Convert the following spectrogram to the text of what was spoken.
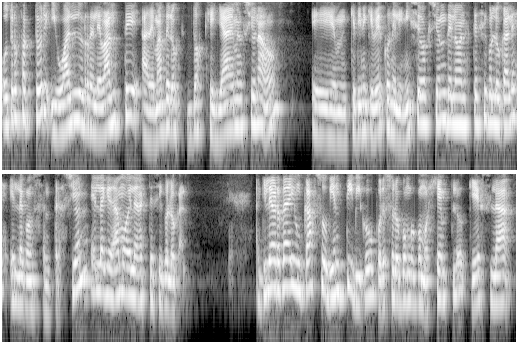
Otro factor igual relevante, además de los dos que ya he mencionado, eh, que tiene que ver con el inicio de acción de los anestésicos locales, es la concentración en la que damos el anestésico local. Aquí la verdad hay un caso bien típico, por eso lo pongo como ejemplo, que es la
